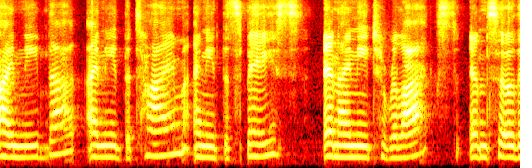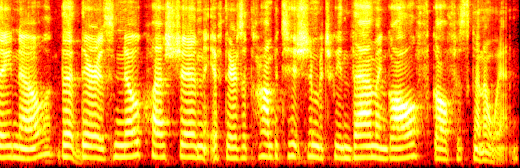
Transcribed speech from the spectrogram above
I need that. I need the time, I need the space, and I need to relax. And so they know that there is no question if there's a competition between them and golf, golf is going to win.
